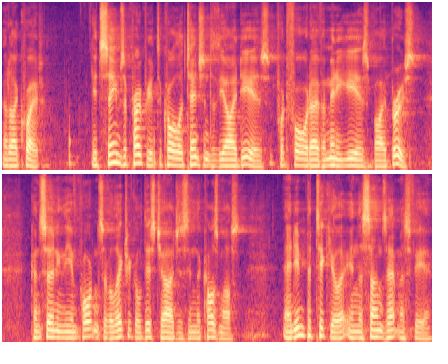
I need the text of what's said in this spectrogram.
And I quote, it seems appropriate to call attention to the ideas put forward over many years by Bruce concerning the importance of electrical discharges in the cosmos, and in particular in the Sun's atmosphere.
